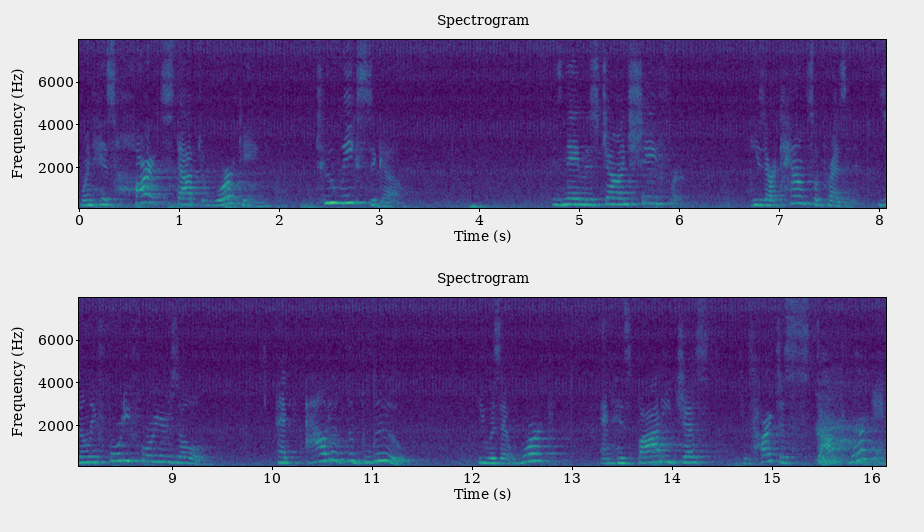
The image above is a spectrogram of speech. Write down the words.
when his heart stopped working two weeks ago. His name is John Schaefer. He's our council president. He's only 44 years old. And out of the blue, he was at work and his body just, his heart just stopped working.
